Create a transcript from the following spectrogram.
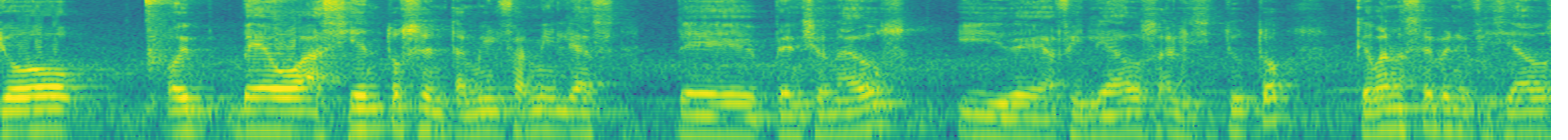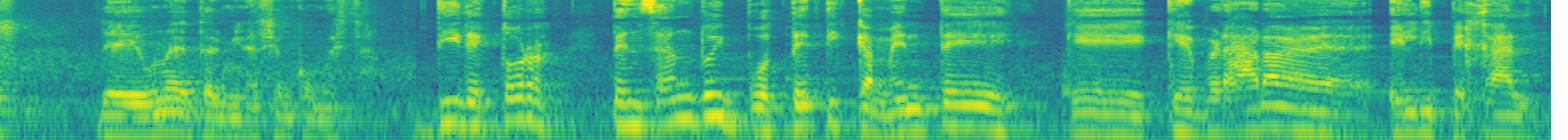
yo hoy veo a 160 mil familias de pensionados y de afiliados al instituto que van a ser beneficiados de una determinación como esta. Director, pensando hipotéticamente que quebrara el IPEJAL,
